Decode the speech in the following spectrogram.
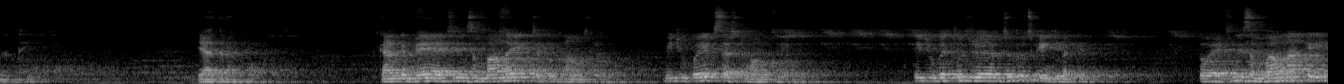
નથી. યાદ રાખો. કારણ કે બે એચની સંભાવના એક ચતુર્થાંશ લખે. બીજું કોઈ એક ષષ્ઠમાંશ લખે. ત્રીજું કે તું જુદું જ કંઈક લખે. તો એચની સંભાવના કઈ?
